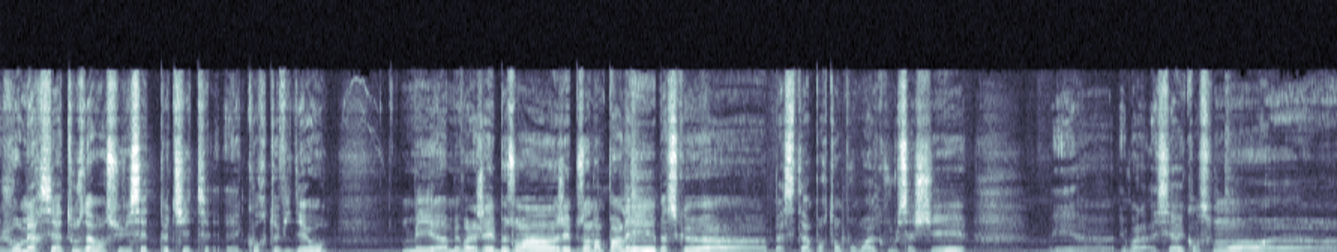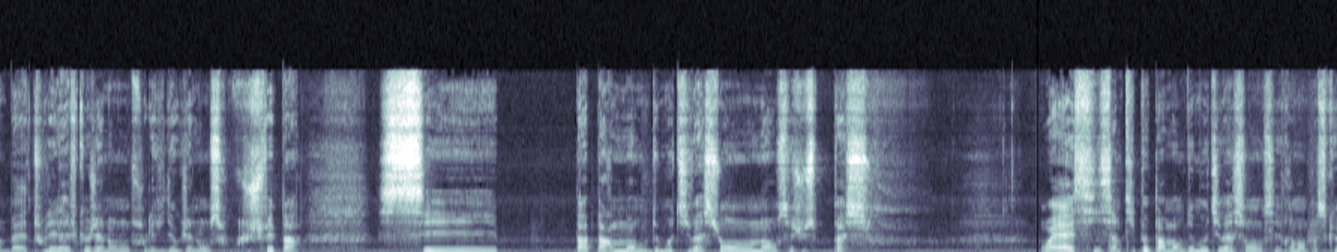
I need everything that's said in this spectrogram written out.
je vous remercie à tous d'avoir suivi cette petite et courte vidéo. Mais, euh, mais voilà, j'avais besoin, j'avais besoin d'en parler parce que euh, bah, c'était important pour moi que vous le sachiez. Et, voilà. Et c'est vrai qu'en ce moment, bah, tous les lives que j'annonce ou les vidéos que j'annonce ou que je fais pas, c'est pas par manque de motivation, non, c'est juste pas. Ouais, si, c'est un petit peu par manque de motivation. C'est vraiment parce que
